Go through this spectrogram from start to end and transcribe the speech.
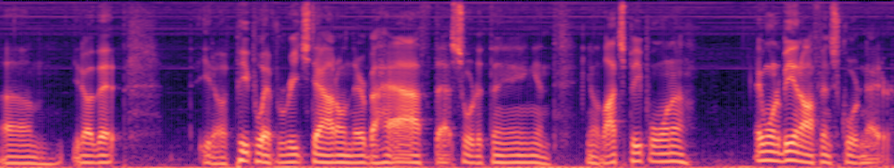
Um, you know that you know, if people have reached out on their behalf, that sort of thing, and you know, lots of people want to they want to be an offense coordinator,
